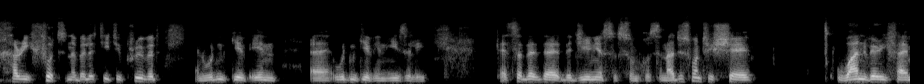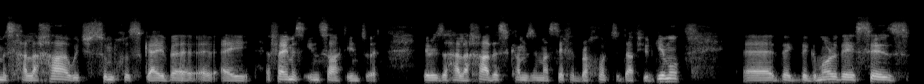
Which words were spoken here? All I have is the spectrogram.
harifut, an ability to prove it, and wouldn't give in, uh, wouldn't give in easily. That's the, the, the, genius of Sumchus. And I just want to share one very famous halacha, which Sumchus gave a, a, a, famous insight into it. There is a halacha, this comes in Masechet Brachot, Daf Yud Gimel. Uh, the, the Gemara there says,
